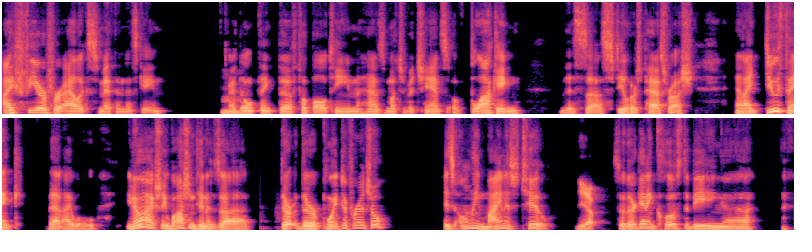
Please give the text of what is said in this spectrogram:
I fear for Alex Smith in this game. I Hmm. don't think the football team has much of a chance of blocking this uh, Steelers pass rush, and I do think that I will. You know, actually, Washington is uh, their their point differential is only minus two, Yep. so they're getting close to being uh,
